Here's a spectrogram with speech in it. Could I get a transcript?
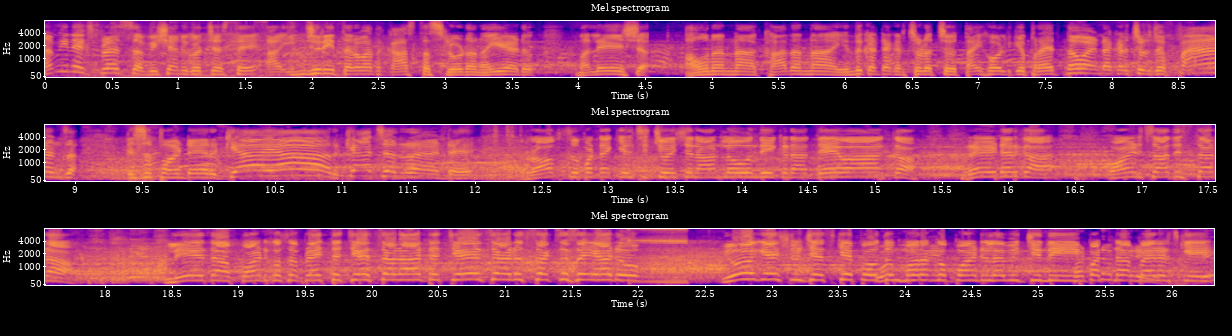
నవీన్ ఎక్స్ప్రెస్ విషయానికి వచ్చేస్తే ఆ ఇంజురీ తర్వాత కాస్త స్లో డౌన్ అయ్యాడు. మలేష్ అవునన్నా కాదన్నా ఎందుకంటే అక్కడ చూడొచ్చు టై హోల్డ్కి ప్రయత్నం అండ్ అక్కడ చూడొచ్చు ఫ్యాన్స్ డిసప్పాయింట్ అయ్యారు. క్యా యార్ క్యాచ్ అంటే రాఫ్ సూపర్ టైకిల్ సిచ్యువేషన్ ఆన్లో ఉంది. ఇక్కడ దేవాంక్ రైడర్గా పాయింట్ సాధిస్తాడా? లేదా పాయింట్ కోసం ప్రయత్నం చేస్తాడా? అంటే చేశాడు సక్సెస్ అయ్యాడు. యోగేష్ నుంచి ఎస్కేప్ అవుతూ మరొక పాయింట్ లభించింది పట్నా పైరట్స్కి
